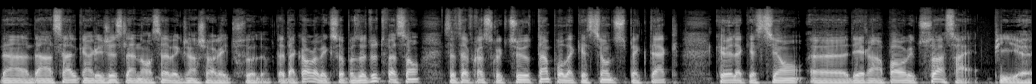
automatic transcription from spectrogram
dans, dans la salle quand Régis l'annonçait avec Jean Charest et tout ça. J'étais d'accord avec ça? Parce que de toute façon, cette infrastructure, tant pour la question du spectacle que la question euh, des remparts et tout ça, elle sert. Puis euh,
